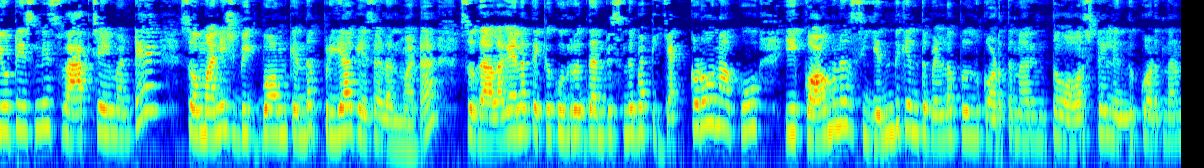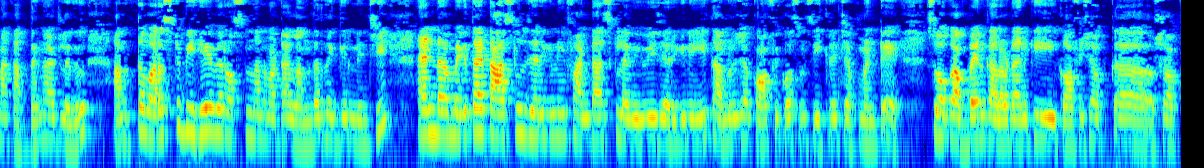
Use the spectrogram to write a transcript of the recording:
డ్యూటీస్ని స్వాప్ చేయమంటే సో మనీష్ బిగ్ బాంబ్ కింద ప్రియా వేసాడు అనమాట సో అలాగైనా తెక్క కుదురుద్ది అనిపిస్తుంది. బట్ ఎక్కడో నాకు ఈ కామనర్స్ ఎందుకు ఇంత బిల్డప్ కొడుతున్నారు ఇంత ఓవర్ స్టైల్ ఎందుకు కొడుతున్నారు నాకు అర్థం కావట్లేదు. అంత వరస్ట్ బిహేవియర్ వస్తుంది అనమాట వాళ్ళందరి దగ్గర నుంచి. అండ్ uh, మిగతా టాస్క్లు జరిగినాయి ఫన్ టాస్క్లు అవి ఇవి జరిగినాయి. తనుజ కాఫీ కోసం సీక్రెట్ చెప్పమంటే సో ఒక అబ్బాయిని కలవడానికి కాఫీ షాప్ షాప్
